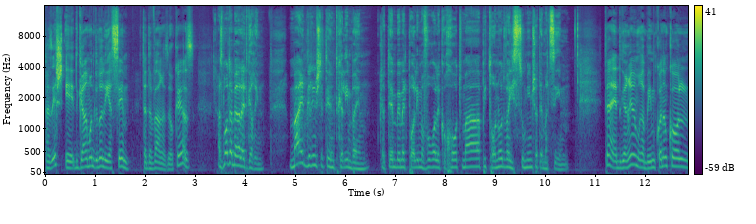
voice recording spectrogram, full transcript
אז יש אתגר מאוד גדול ליישם את הדבר הזה, אוקיי? אז אז בואו נדבר על האתגרים. מה האתגרים שאתם נתקלים בהם? כשאתם באמת פועלים עבור הלקוחות, מה הפתרונות והיישומים שאתם מציעים? תראה, האתגרים הם רבים. קודם כל,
